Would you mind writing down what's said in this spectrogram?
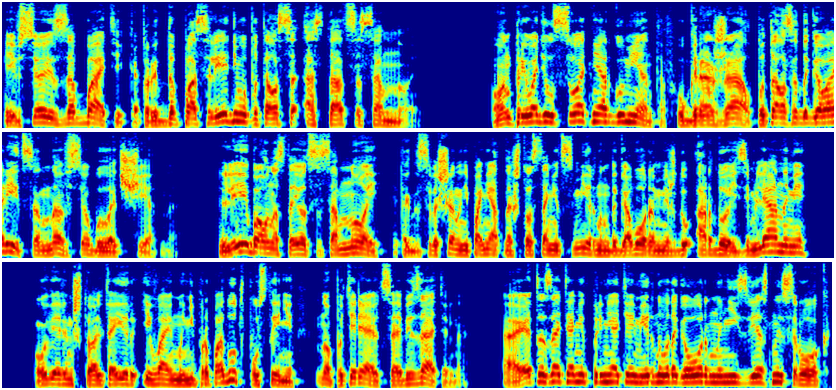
И все из-за Бати, который до последнего пытался остаться со мной. Он приводил сотни аргументов, угрожал, пытался договориться, но все было тщетно. Либо он остается со мной, и тогда совершенно непонятно, что станет с мирным договором между Ордой и землянами. Уверен, что Альтаир и Ваймы не пропадут в пустыне, но потеряются обязательно. А это затянет принятие мирного договора на неизвестный срок,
